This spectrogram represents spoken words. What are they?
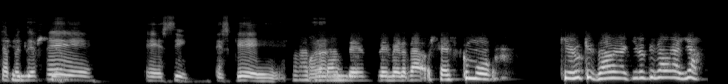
¿Te apetece? Eh, sí, es que... de, verdad, o sea, es como, quiero que salga, quiero que salga ya.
